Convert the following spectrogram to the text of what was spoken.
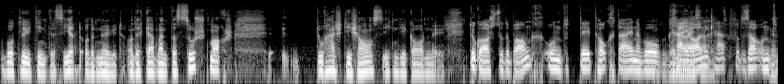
wo die Leute interessiert oder nicht? Und ich glaube, wenn du das sonst machst, du hast die Chance irgendwie gar nicht. Du gehst zu der Bank und dort hockt einer, der Wo keine Nein Ahnung sagt. hat von der Sache und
